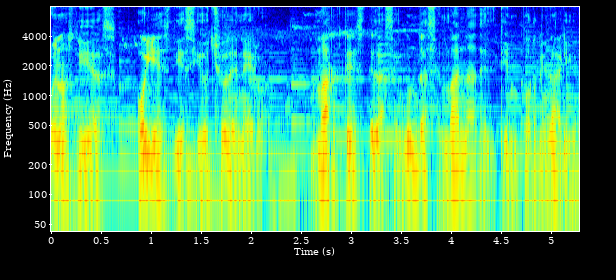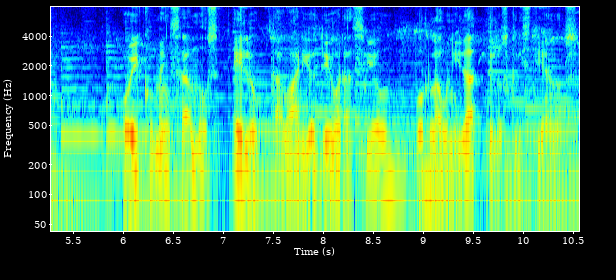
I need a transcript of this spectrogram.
buenos días. Hoy es 18 de enero, martes de la segunda semana del tiempo ordinario. Hoy comenzamos el octavario de oración por la unidad de los cristianos.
